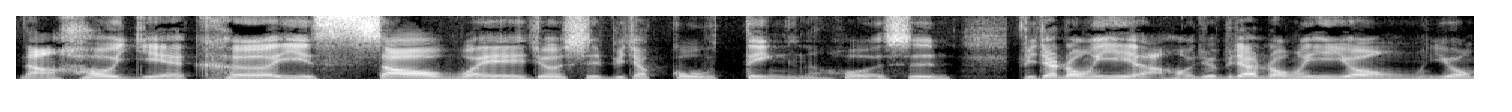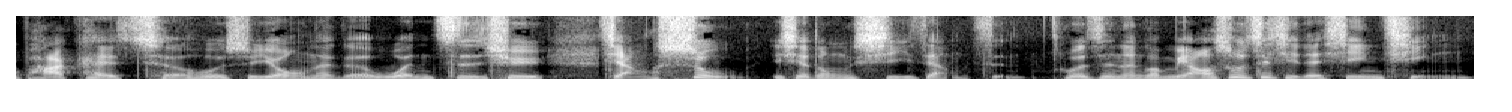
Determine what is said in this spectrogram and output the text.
然后也可以稍微就是比较固定，或者是比较容易啦，我就比较容易用用 podcast 或者是用那个文字去讲述一些东西，这样子，或者是能够描述自己的心情。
